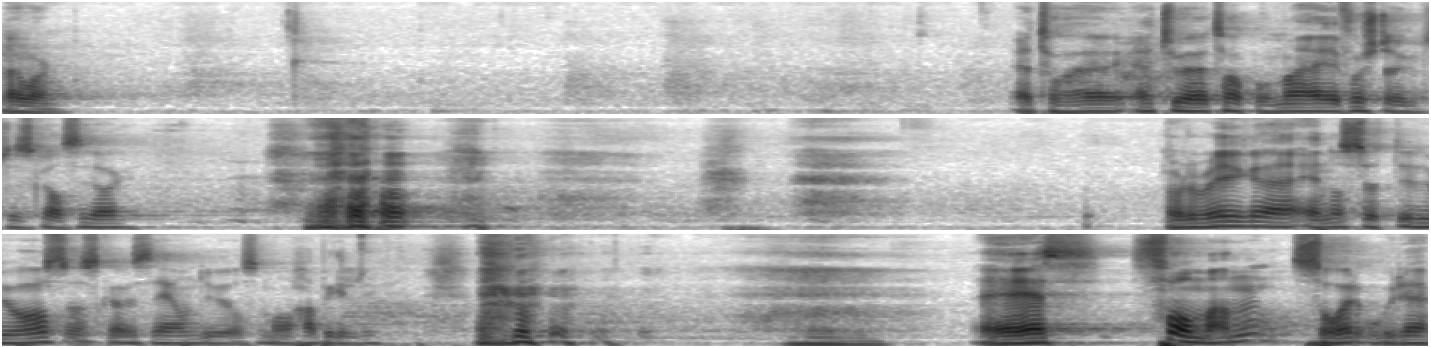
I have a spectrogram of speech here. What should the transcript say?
Der var den. Jeg tror jeg, jeg tror jeg, tar på meg forstørrelsesglass i dag. Når det blir 71 du også, skal vi se om du også må ha briller. Såmannen sår ordet.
